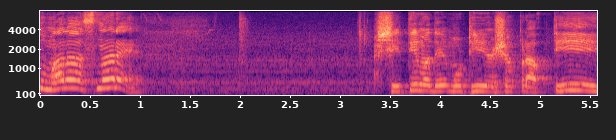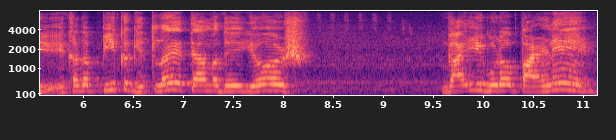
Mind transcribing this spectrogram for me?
तुम्हाला असणार आहे. शेतीमध्ये मोठी यशप्राप्ती. एखादं पीक घेतलंय त्यामध्ये यश गाई गुरं पाळणे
